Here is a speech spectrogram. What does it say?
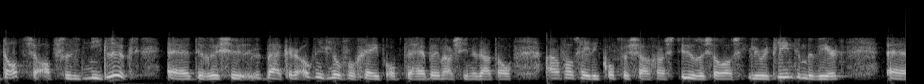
dat ze absoluut niet lukt. Uh, de Russen lijken er ook niet heel veel greep op te hebben. En als je inderdaad al aanvalshelikopters zou gaan sturen, zoals Hillary Clinton beweert... Uh,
